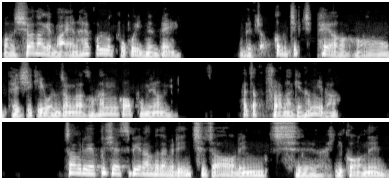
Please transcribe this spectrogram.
어, 시원하게 마인 할 걸로 보고 있는데 근데 조금 찝찝해요. 어, 배식이 원정 가서 한 거 보면 살짝 불안하긴 합니다. 자, 그리고 FCSB랑 그 다음에 린츠죠. 린츠. 이거는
